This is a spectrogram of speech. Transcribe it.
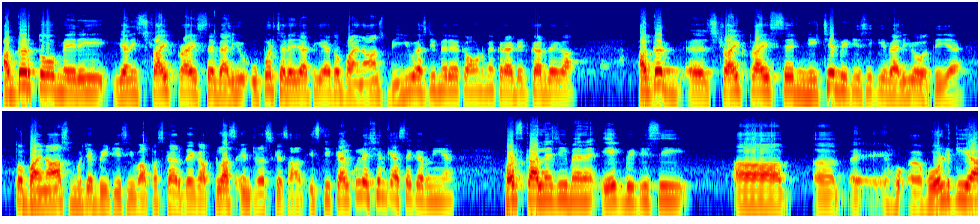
अगर तो मेरी, यानी स्ट्राइक प्राइस से वैल्यू ऊपर चले जाती है तो बाइनांस बी मेरे अकाउंट में क्रेडिट कर देगा। अगर स्ट्राइक प्राइस से नीचे बीटीसी की वैल्यू होती है तो बाइनास मुझे बीटीसी वापस कर देगा प्लस इंटरेस्ट के साथ। इसकी कैलकुलेशन कैसे करनी है? फ़र्ज़ कर लें जी, मैंने एक बीटीसी होल्ड किया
